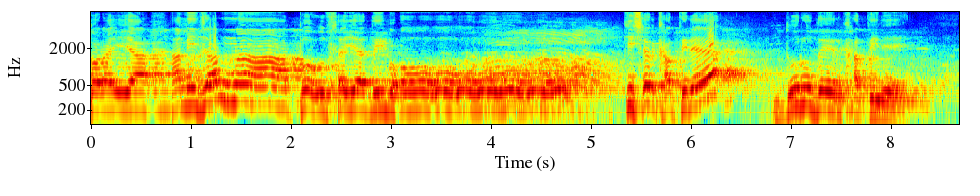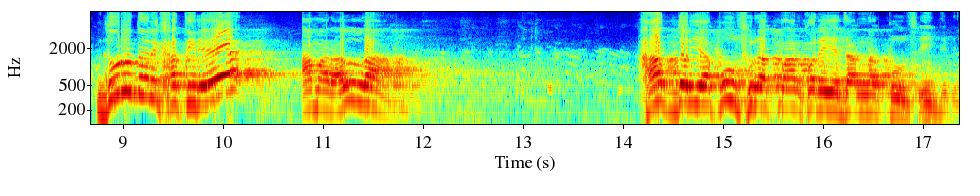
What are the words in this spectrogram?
করাইয়া আমি জান্নাত পৌঁছাইয়া দিব। কিসের খাতিরে? দুরুদের খাতিরে। দুরুদের খাতিরে আমার আল্লাহ হাত ধরিয়া পুলসুরাত পার করে জান্নাত পৌঁছেই দেবে।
